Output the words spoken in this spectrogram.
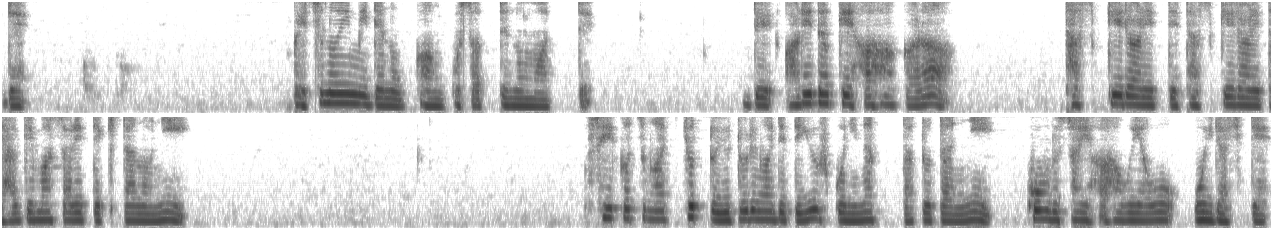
で、別の意味での頑固さってのもあって、で、あれだけ母から助けられて助けられて励まされてきたのに、生活がちょっとゆとりが出て裕福になった途端に、コールさい母親を追い出して、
